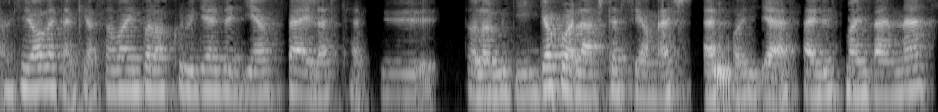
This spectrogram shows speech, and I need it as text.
hogyha jól vettem ki a szavaidból, akkor ugye ez egy ilyen fejleszthető dolog, ugye gyakorlást teszi a mester, hogy ugye fejlődsz majd benne.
